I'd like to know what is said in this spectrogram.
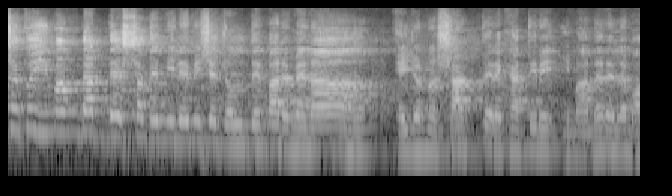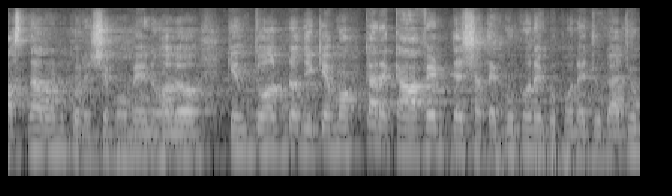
সে তো ইমানদারদের সাথে মিলেমিশে চলতে পারবে না। এই জন্য স্বার্থের খাতিরে ইমানের করে সে মোমেন হলো। কিন্তু অন্যদিকে মক্কার কাফেরদের সাথে গোপনে গোপনে যোগাযোগ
